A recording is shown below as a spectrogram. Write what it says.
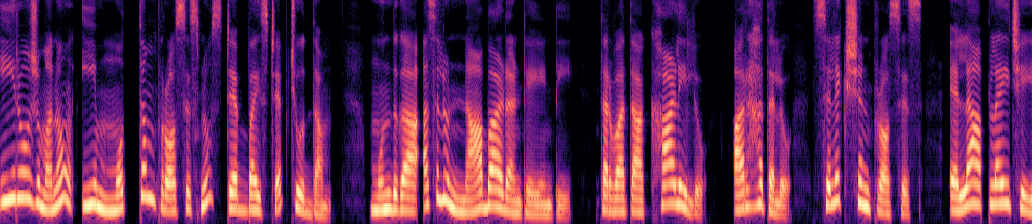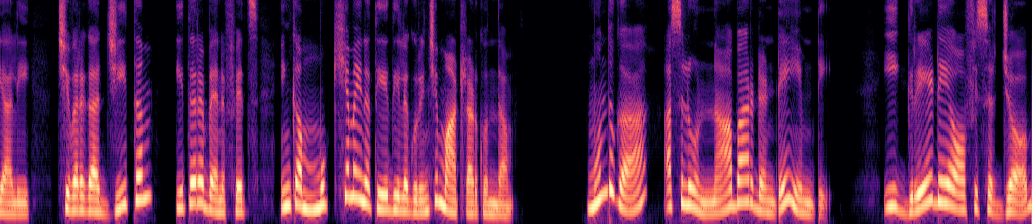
ఈరోజు మనం ఈ మొత్తం ప్రాసెస్ను స్టెప్ బై స్టెప్ చూద్దాం. ముందుగా అసలు నాబార్డ్ అంటే ఏంటి? తర్వాత ఖాళీలు అర్హతలు సెలెక్షన్ ప్రాసెస్ ఎలా అప్లై చెయ్యాలి చివరగా జీతం ఇతర బెనిఫిట్స్ ఇంకా ముఖ్యమైన తేదీల గురించి మాట్లాడుకుందాం. ముందుగా అసలు నాబార్డ్ అంటే ఏమిటి ఈ గ్రేడ్ ఏ ఆఫీసర్ జాబ్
